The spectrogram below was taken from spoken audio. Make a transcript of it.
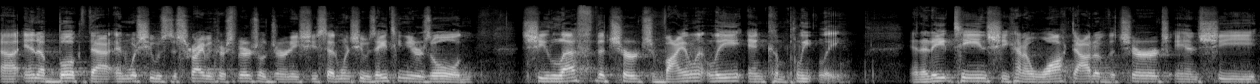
uh, in a book that, in which she was describing her spiritual journey, she said when she was 18 years old, she left the church violently and completely. And at 18, she kind of walked out of the church and she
